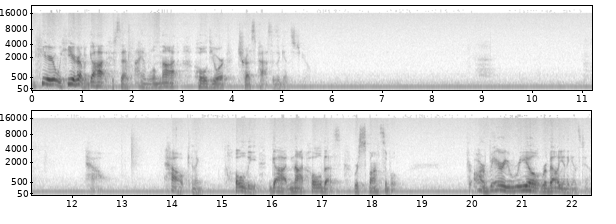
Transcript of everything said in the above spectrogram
And here we hear of a God who says, I will not hold your trespasses against you. How? How can a holy God not hold us responsible for our very real rebellion against Him?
